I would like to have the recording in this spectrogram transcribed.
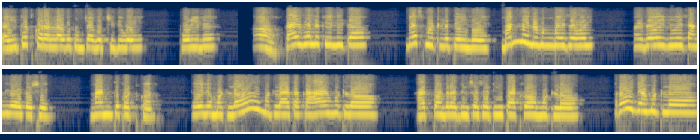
काय इथंच करायला लागतो तुमच्या घरची दिवाळी पोरीले हा काय झालं केली तर बस म्हटलं त्याले मानलं ना मग माझ्या जवळ माझ्या जवळ गिवळी चांगले आहे तसे मानते पटकन त्याले म्हटलं म्हटलं. आठ पंधरा दिवसासाठी पाठवा म्हटलं. राहू द्या म्हटलं.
